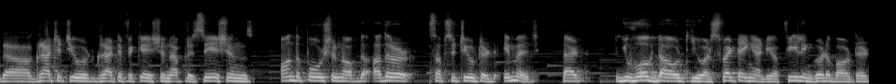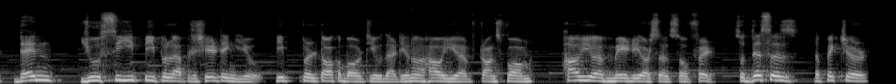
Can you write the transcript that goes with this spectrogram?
the gratitude, gratification, appreciations on the portion of the other substituted image that you worked out, you are sweating and you're feeling good about it, then you see people appreciating you. People talk about you that, you know, how you have transformed, how you have made yourself so fit. So, this is the picture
